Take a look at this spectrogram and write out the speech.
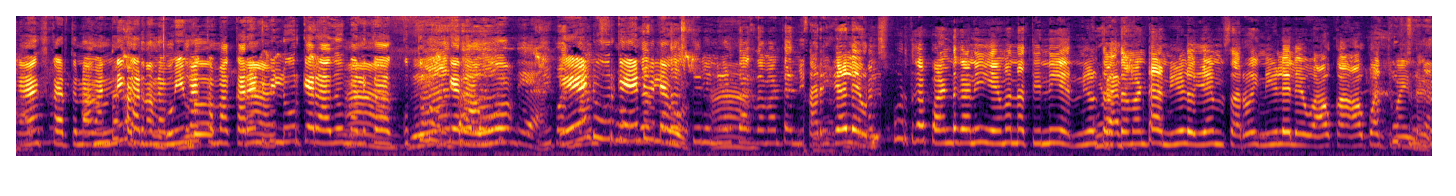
ట్యాంక్స్ కడుతున్నాం అన్ని కడుతున్నాం. మేమే మాకు కరెంట్ బిల్ ఊరికే రాదు మళ్ళీ గుర్తులు ఊరికే రావు. ఏంటి ఊరికే ఏంటి లేవు? సరిగా లేవు. మనస్ఫూర్తిగా పండుగని ఏమన్నా తిని నీళ్ళు తాగదామంటే ఆ నీళ్ళు ఏం సార్? నీళ్ళే లేవు. ఆవు ఆవు పంచమైనవి.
